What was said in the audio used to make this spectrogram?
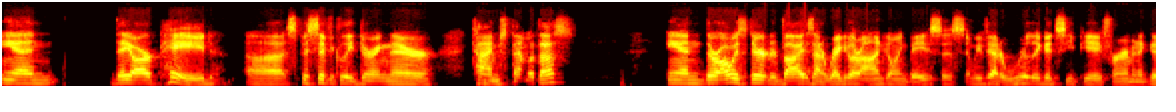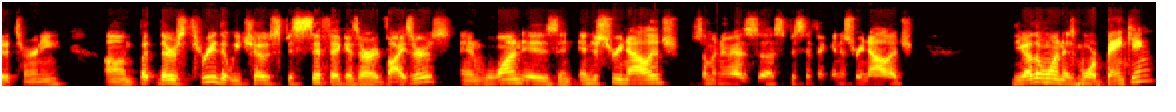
and they are paid uh, specifically during their time spent with us. And they're always there to advise on a regular, ongoing basis. And we've had a really good CPA firm and a good attorney. Um, but there's three that we chose specific as our advisors, and one is an industry knowledge, someone who has uh, specific industry knowledge. The other one is more banking,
